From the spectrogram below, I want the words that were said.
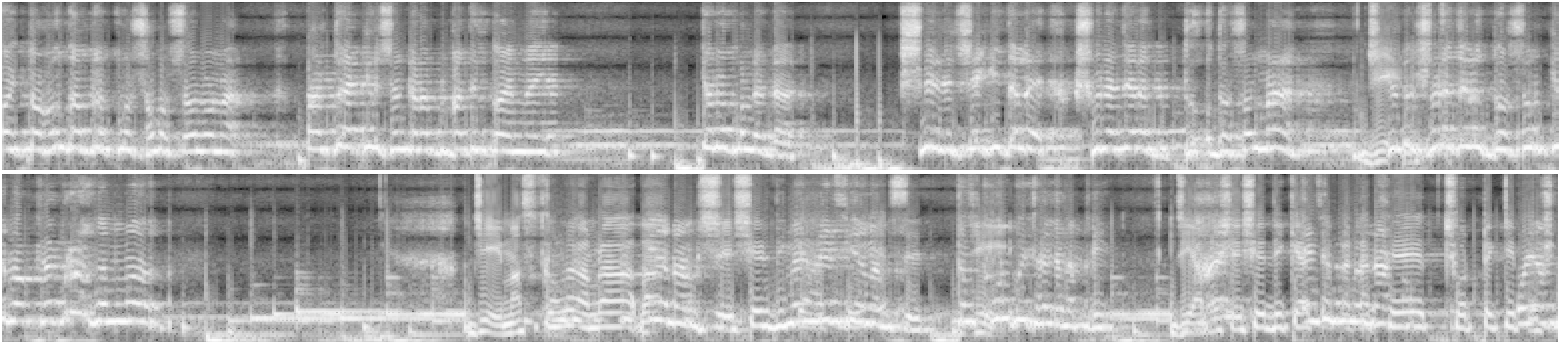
ওই তখন তো আপনার কোনো সমস্যা হলো না। তার তো আপনি বাতিল করেন নাই। কেন করলেন না? সে কি তাহলে সুরেজের দোষণ না? কিন্তু সুরেজের দোষণকে রক্ষা করার জন্য। জি মাসুদ কামাল আমরা শেষের দিকে আছি। জি। আমরা শেষের দিকে আছি। আপনার কাছে। ছোট্ট একটি প্রশ্ন।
